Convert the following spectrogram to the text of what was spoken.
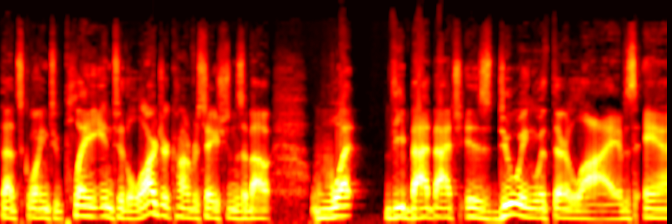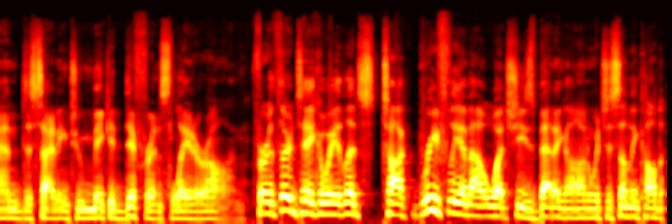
that's going to play into the larger conversations about what the Bad Batch is doing with their lives and deciding to make a difference later on. For a third takeaway, let's talk briefly about what she's betting on, which is something called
